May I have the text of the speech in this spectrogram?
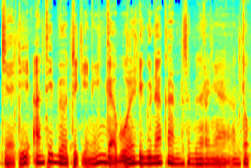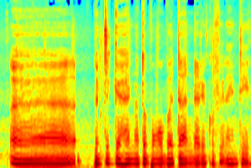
Jadi antibiotik ini nggak boleh digunakan sebenarnya untuk uh, pencegahan atau pengobatan dari COVID-19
